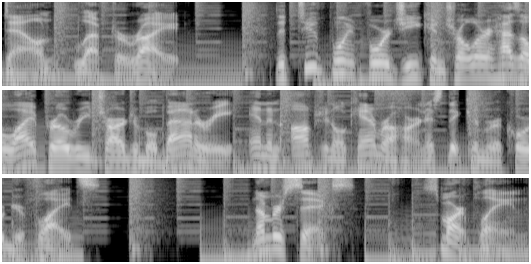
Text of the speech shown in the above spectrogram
down, left or right. The 2.4G controller has a LiPro rechargeable battery and an optional camera harness that can record your flights. Number 6. Smart Plane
